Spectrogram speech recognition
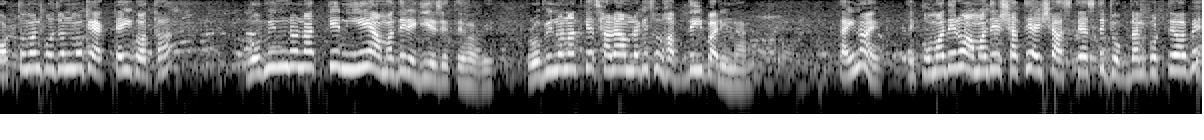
বর্তমান প্রজন্মকে একটাই কথা, রবীন্দ্রনাথকে নিয়ে আমাদের এগিয়ে যেতে হবে। রবীন্দ্রনাথকে ছাড়া আমরা কিছু ভাবতেই পারি না। তাই নয়? তাই তোমাদেরও আমাদের সাথে এসে আস্তে আস্তে যোগদান করতে হবে,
